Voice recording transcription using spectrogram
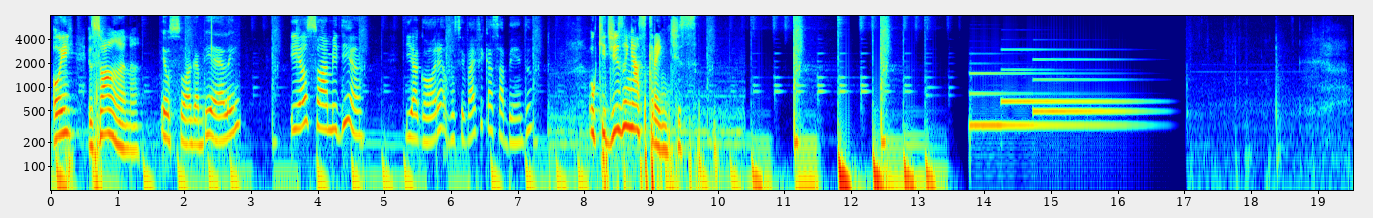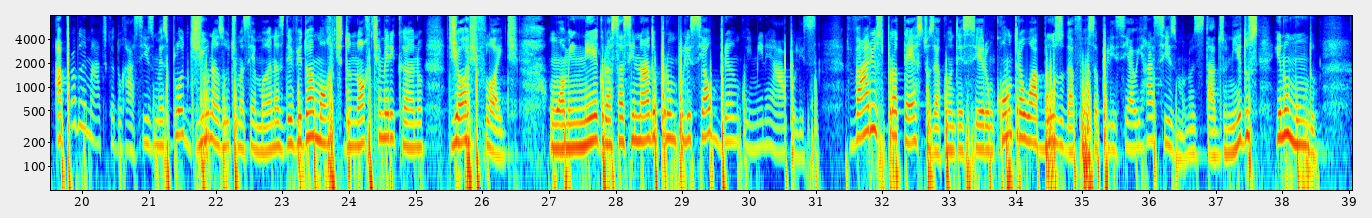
Oi, eu sou a Ana. Eu sou a Gabriela. E eu sou a Midian. E agora você vai ficar sabendo o que dizem as crentes. Problemática do racismo explodiu nas últimas semanas devido à morte do norte-americano George Floyd, um homem negro assassinado por um policial branco em Minneapolis. Vários protestos aconteceram contra o abuso da força policial e racismo nos Estados Unidos e no mundo.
